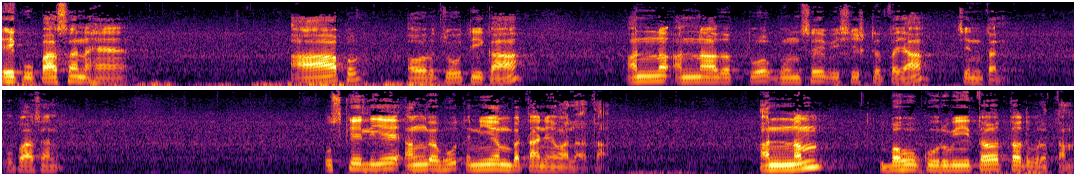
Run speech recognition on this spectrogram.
एक उपासन है, आप और ज्योति का अन्न अन्नादत्व गुण से विशिष्टतया चिंतन, उपासन। उसके लिए अंगभूत नियम बताने वाला था। अन्नम बहुकुर्वीत तदव्रतम।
